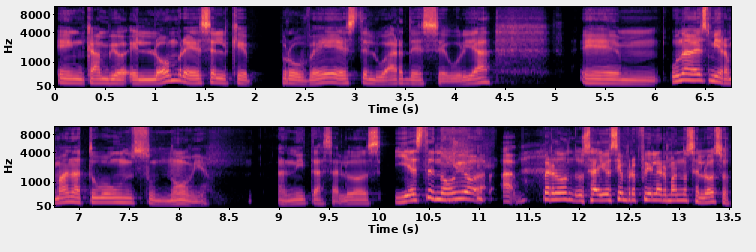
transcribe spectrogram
En cambio, el hombre es el que provee este lugar de seguridad. Em, una vez mi hermana tuvo un su novio Anita, saludos. Y este novio, ah, perdón, o sea, yo siempre fui el hermano celoso.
